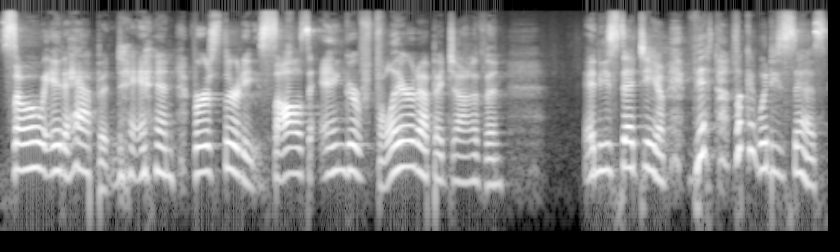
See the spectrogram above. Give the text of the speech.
So it happened. And verse 30, Saul's anger flared up at Jonathan. And he said to him, This look at what he says.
